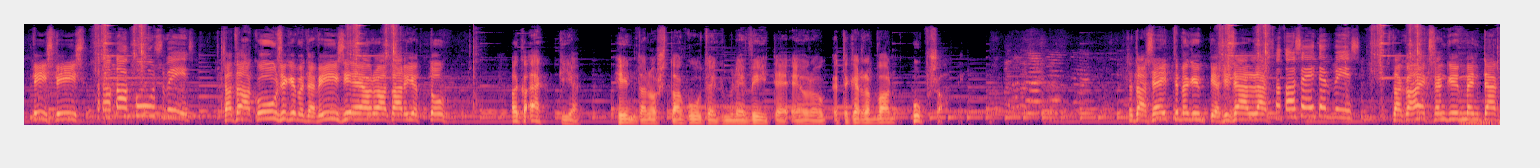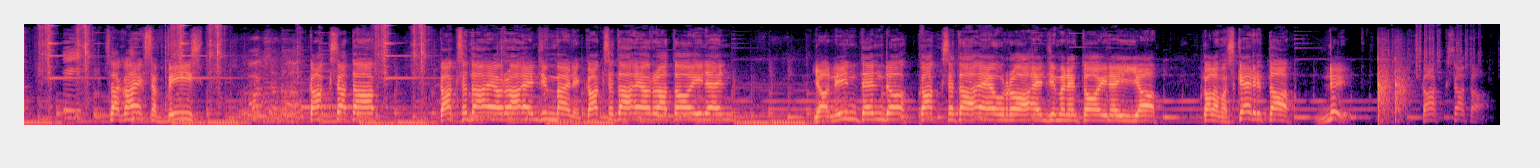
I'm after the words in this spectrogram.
55, 165. 165 euroa tarjottu. Aika äkkiä hinta nostaa 65 euroon, että kerran vaan hupsahti. 170 sisällä, 175. 180, 5. 185, 200, 200 euroa ensimmäinen, 200 euroa toinen. Ja Nintendo 200 euroa ensimmäinen toinen ja kolmas kerta nyt 200.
